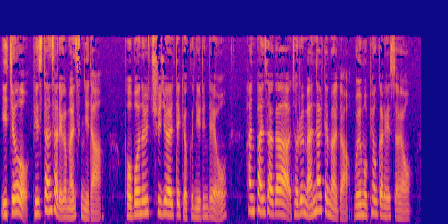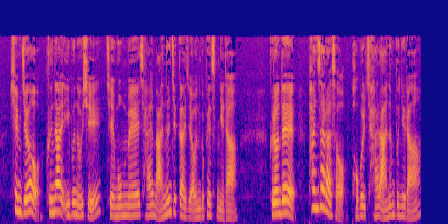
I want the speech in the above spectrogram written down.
있죠. 비슷한 사례가 많습니다. 법원을 취재할 때 겪은 일인데요. 한 판사가 저를 만날 때마다 외모 평가를 했어요. 심지어 그날 입은 옷이 제 몸매에 잘 맞는지까지 언급했습니다. 그런데 판사라서 법을 잘 아는 분이라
